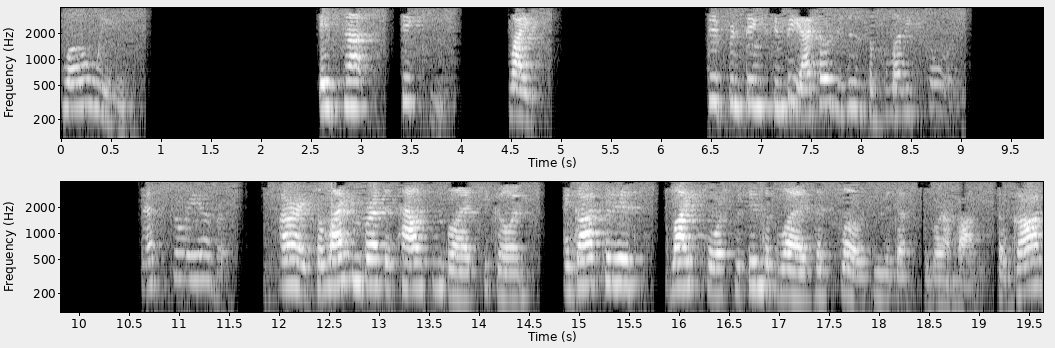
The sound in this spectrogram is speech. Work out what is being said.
flowing. It's not sticky like different things can be. I told you this is a bloody story. Best story ever. All right, so life and breath is housed in blood. Keep going. And God put his life force within the blood that flows in the depths of the ground body. So God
